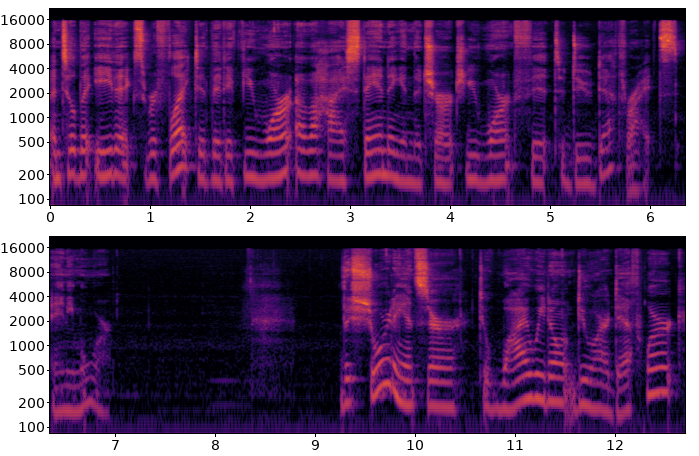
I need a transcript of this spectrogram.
until the edicts reflected that if you weren't of a high standing in the church, you weren't fit to do death rites anymore. The short answer to why we don't do our death work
